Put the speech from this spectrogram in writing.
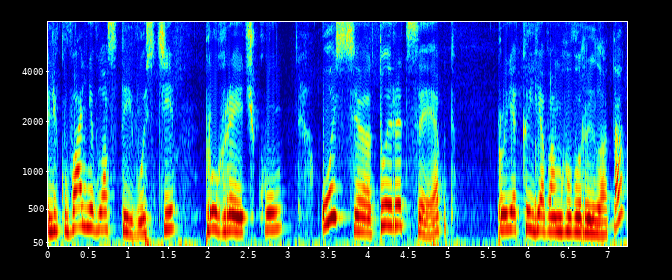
лікувальні властивості про гречку. Ось е, той рецепт, про який я вам говорила, так?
